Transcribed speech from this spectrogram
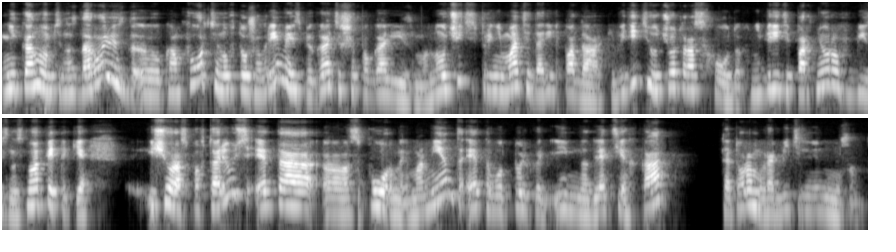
не экономьте на здоровье, э, комфорте, но в то же время избегайте шопоголизма. Научитесь принимать и дарить подарки. Ведите учет расходов. Не берите партнеров в бизнес. Но опять-таки, еще раз повторюсь, это э, спорный момент. Это вот только именно для тех карт, которым грабитель не нужен.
